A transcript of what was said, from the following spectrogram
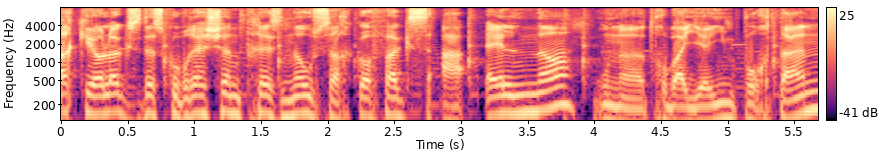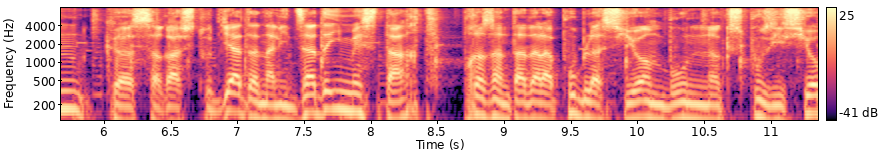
Arqueòlegs descobreixen tres nous sarcòfags a Elna, una troballa important que serà estudiada, analitzada i més tard presentada a la població amb una exposició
